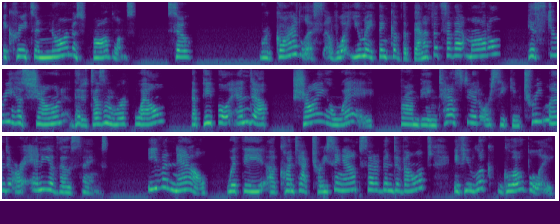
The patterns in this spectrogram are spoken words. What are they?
it creates enormous problems. So, regardless of what you may think of the benefits of that model, history has shown that it doesn't work well, that people end up shying away from being tested or seeking treatment or any of those things. Even now, with the uh, contact tracing apps that have been developed, if you look globally,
